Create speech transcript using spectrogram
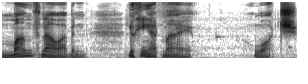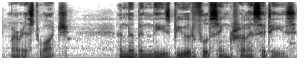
month now, I've been looking at my watch, my wristwatch, and there have been these beautiful synchronicities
